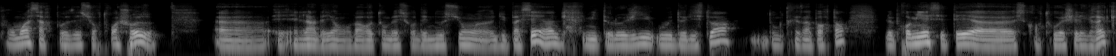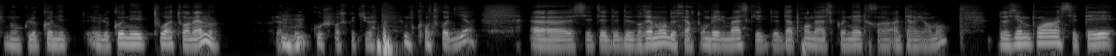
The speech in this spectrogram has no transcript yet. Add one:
pour moi, ça reposait sur trois choses. Euh, et, là, d'ailleurs, on va retomber sur des notions euh, du passé, hein, de la mythologie ou de l'histoire, donc très important. Le premier, c'était euh, ce qu'on retrouvait chez les Grecs, donc le connais, le connais toi toi-même. Là, pour le mmh coup, je pense que tu vas pas me contredire. c'était de, vraiment de faire tomber le masque et d'apprendre à se connaître intérieurement. Deuxième point, c'était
